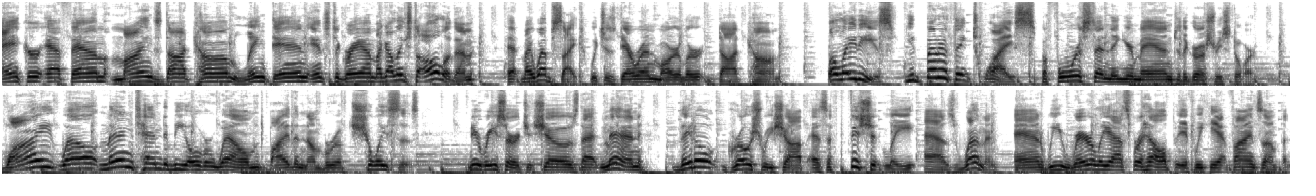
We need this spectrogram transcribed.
Anchor FM, Minds.com, LinkedIn, Instagram. I got links to all of them at my website, which is darrenmarlar.com. Well, ladies, you'd better think twice before sending your man to the grocery store. Why? Well, men tend to be overwhelmed by the number of choices. New research shows that men, they don't grocery shop as efficiently as women, and we rarely ask for help if we can't find something.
